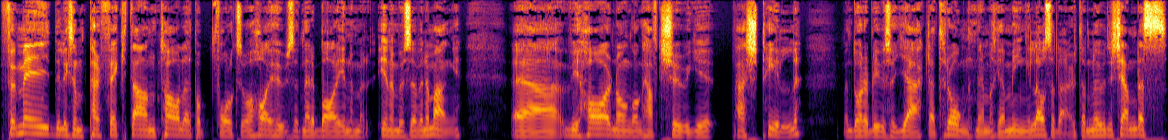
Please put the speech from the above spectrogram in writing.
för mig det liksom perfekta antalet på folk som var i huset när det bara är inom, inomhusevenemang. Eh, vi har någon gång haft 20 pers till. Men då har det blivit så jäkla trångt när man ska mingla och sådär. Utan nu det kändes,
